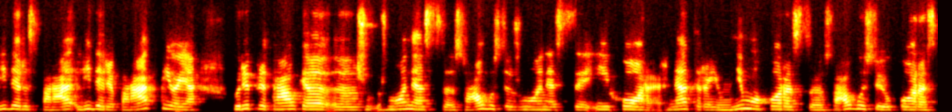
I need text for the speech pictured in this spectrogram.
lyderis, para, lyderė parapijoje, kuri pritraukia e, žmonės, suaugusius žmonės į chorą, ar ne, tai yra jaunimo choras, suaugusiųjų choras.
